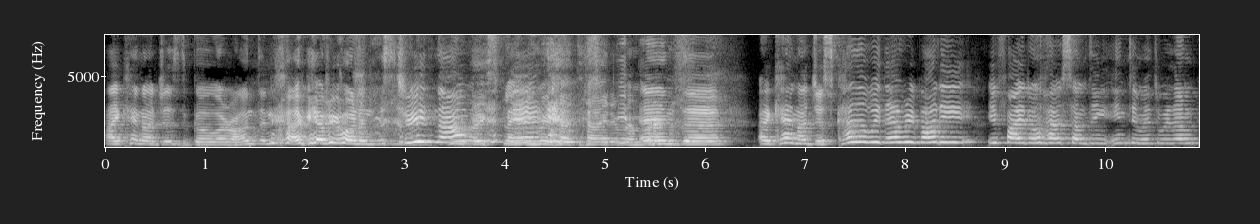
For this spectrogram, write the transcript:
i cannot just go around and hug everyone in the street now. You were explaining me that, I remember. and uh, i cannot just cuddle with everybody if i don't have something intimate with them.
